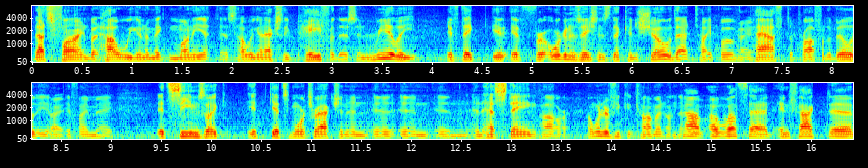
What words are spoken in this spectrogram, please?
that's fine, but how are we going to make money at this? How are we going to actually pay for this? And really, if they, if for organizations that can show that type of right. path to profitability, right. if, if I may, it seems like it gets more traction and, and, and, and, has staying power. I wonder if you could comment on that. No, uh, well said. In fact, uh,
